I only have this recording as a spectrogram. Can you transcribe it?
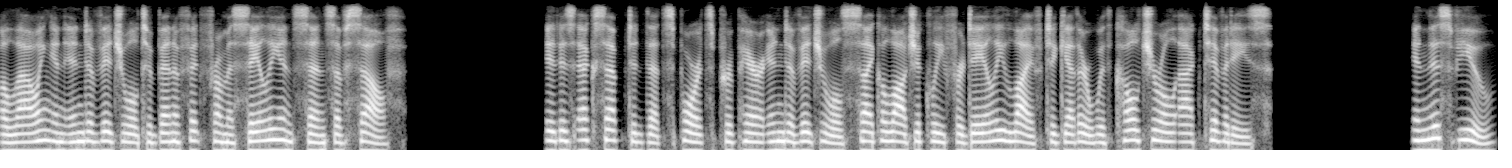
allowing an individual to benefit from a salient sense of self. It is accepted that sports prepare individuals psychologically for daily life together with cultural activities. In this view,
